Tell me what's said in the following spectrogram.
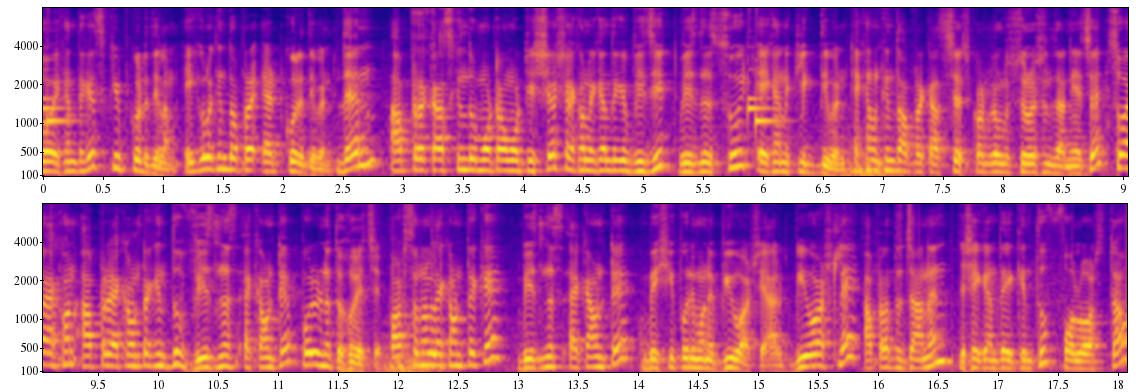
তো এখান থেকে স্ক্রিপ্ট করে দিলাম। এগুলো কিন্তু আপনারা অ্যাড করে দিবেন। দেন আপনার কাজ কিন্তু মোটামুটি শেষ, এখন এখান থেকে ভিজিট বিজনেস সুইট এখানে ক্লিক দিবেন। এখন কিন্তু আপনার কাজ শেষ কনগ্রাচুলেশন জানিয়েছে। সো এখন আপনার অ্যাকাউন্টটা কিন্তু বিজনেস অ্যাকাউন্টে পরিণত হয়েছে। পার্সোনাল অ্যাকাউন্ট থেকে বিজনেস অ্যাকাউন্টে বেশি পরিমাণে ভিউ আসে। আর ভিউ আসলে আপনারা তো জানেন যে সেখান থেকে কিন্তু ফলোয়ার্সটাও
